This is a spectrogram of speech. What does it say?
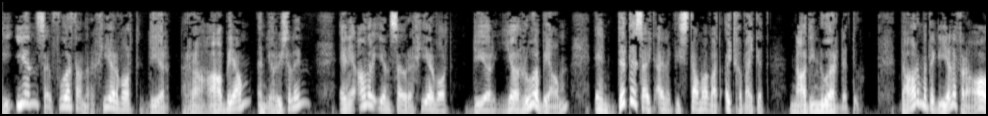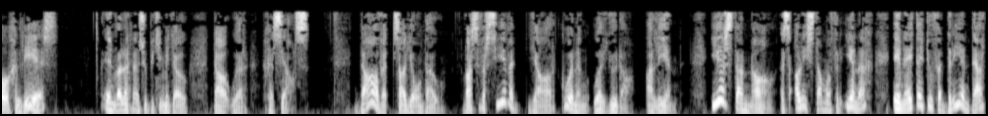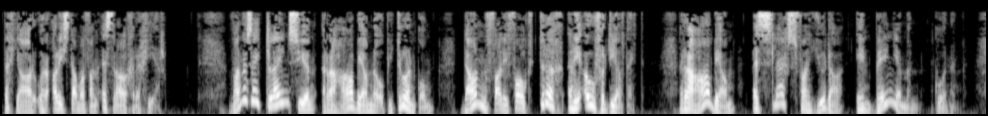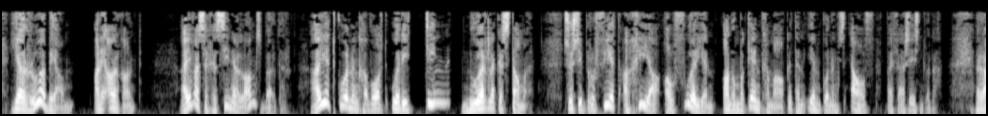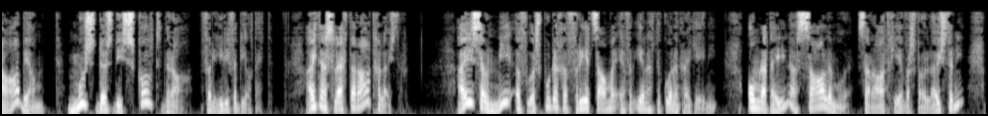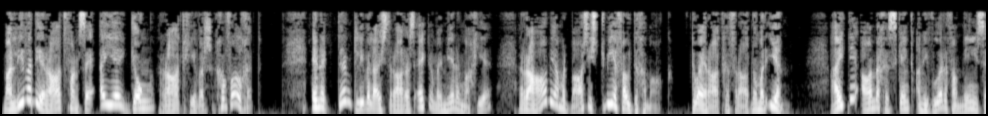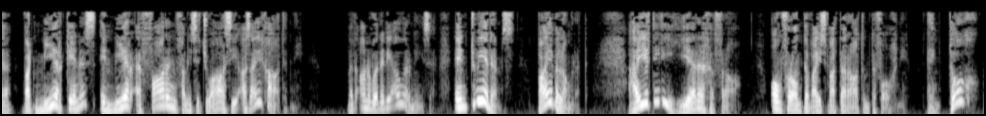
die een sou voortaan regeer word deur Rahabiam in Jerusalem en die ander een sou regeer word deur Jerobeam en dit is uiteindelik die stamme wat uitgewyk het na die noorde toe daarom het ek die hele verhaal gelees en wil ek nou so 'n bietjie met jou daaroor gesels. Dawid, sal jy onthou, was vir 7 jaar koning oor Juda alleen. Eers daarna is al die stamme verenig en het hy toe vir 33 jaar oor al die stamme van Israel geregeer. Wanneer sy kleinseun Rehabiam nou op die troon kom, dan val die volk terug in die ou verdeeldheid. Rehabiam is slegs van Juda en Benjamin koning. Jerobeam aan die ander kant, hy was 'n gesiene landsburger. Hy het koning geword oor die 10 noordelike stamme, soos die profeet Agia al voorheen aan hom bekend gemaak het in 1 Konings 11 by vers 26. Rahabiam moes dus die skuld dra vir hierdie verdeeldheid. Hy het na slegte raad geluister. Hy sou nie 'n voorspoedige, vredesame en verenigde koninkryk hê nie, omdat hy nie na Salomo se raadgewers wou luister nie, maar liewer die raad van sy eie jong raadgewers gevolg het. En ek dink, liewe luisteraars, as ek nou my mening mag gee, Rahabia het basies twee foute gemaak toe hy raad gevra het. Nommer 1. Hy het nie aandag geskenk aan die woorde van mense wat meer kennis en meer ervaring van die situasie as hy gehad het nie met ander woorde die ouer mense. En tweedens, baie belangrik, hy het nie die Here gevra om vir hom te wys watter raad om te volg nie. En tog,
